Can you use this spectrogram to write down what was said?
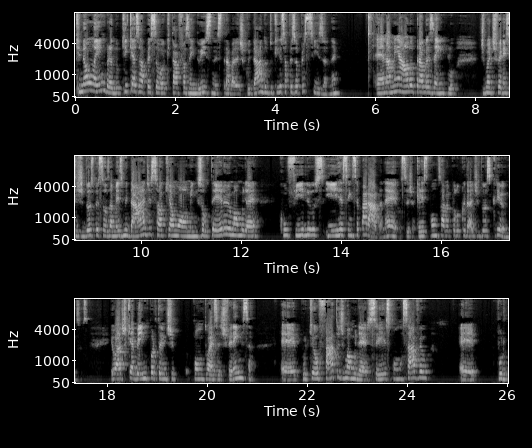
que não lembra do que, que essa pessoa que está fazendo isso, nesse trabalho de cuidado, do que essa pessoa precisa, né? É, na minha aula eu trago exemplo de uma diferença de duas pessoas da mesma idade, só que é um homem solteiro e uma mulher com filhos e recém-separada, né? Ou seja, que é responsável pelo cuidado de duas crianças. Eu acho que é bem importante pontuar essa diferença, é, porque o fato de uma mulher ser responsável é, por,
